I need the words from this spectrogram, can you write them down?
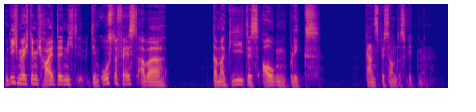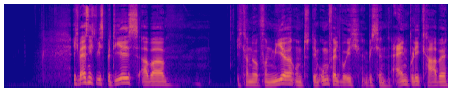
Und ich möchte mich heute nicht dem Osterfest, aber der Magie des Augenblicks ganz besonders widmen. Ich weiß nicht, wie es bei dir ist, aber ich kann nur von mir und dem Umfeld, wo ich ein bisschen Einblick habe,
